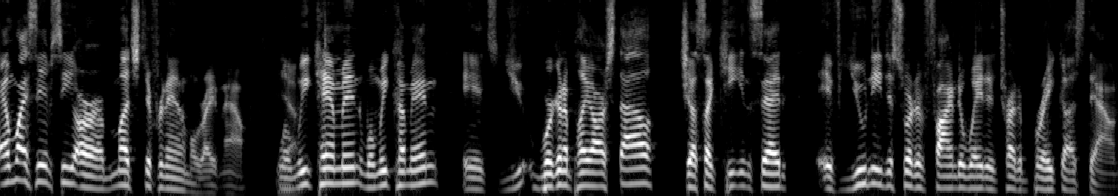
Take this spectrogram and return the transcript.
NYCFC are a much different animal right now. When Yeah. we came in, when we come in, it's you we're gonna play our style, just like Keaton said. If you need to sort of find a way to try to break us down.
